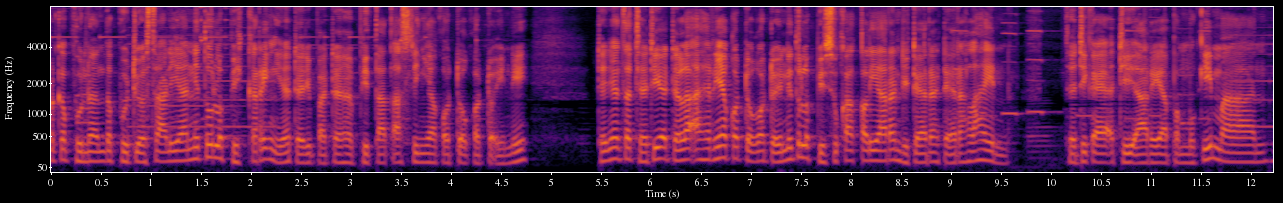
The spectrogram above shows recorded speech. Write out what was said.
perkebunan tebu di Australia ini tuh lebih kering ya daripada habitat aslinya kodok-kodok ini. Dan yang terjadi adalah akhirnya kodok-kodok ini tuh lebih suka keliaran di daerah-daerah lain. Jadi kayak di area pemukiman,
